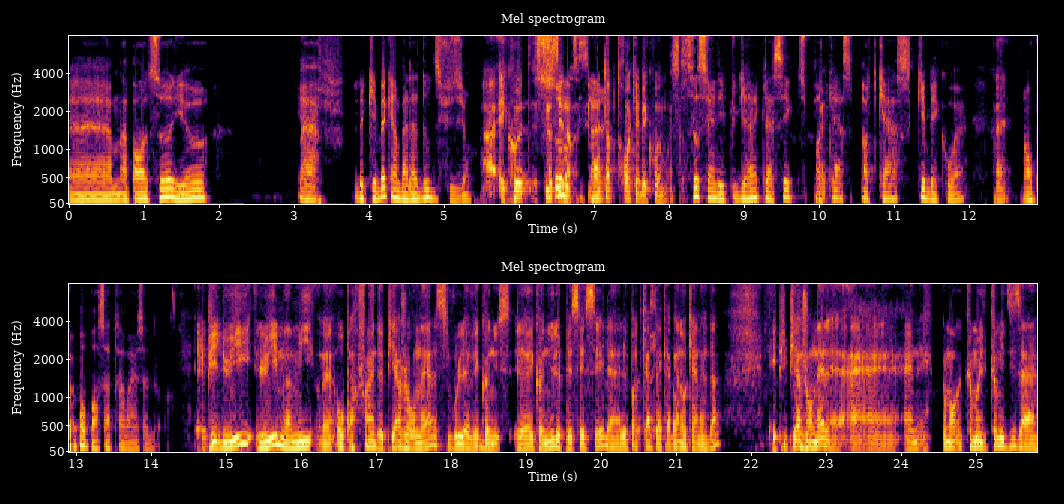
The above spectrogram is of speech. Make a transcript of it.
Euh, à part ça, il y a ah, le Québec en balado-diffusion. Ah, écoute, ça, Ça, c'est, mon top 3 québécois, moi, ça. Ça, c'est un des plus grands classiques du podcast, podcast québécois. Ouais. On peut pas passer à travers ça. Et puis lui, lui m'a mis euh, au parfum de Pierre Journel, si vous l'avez connu, connu le PCC, la- le podcast La Cabane au Canada. Et puis Pierre Journel, un- un- comme, on- comme, ils- comme ils disent à,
